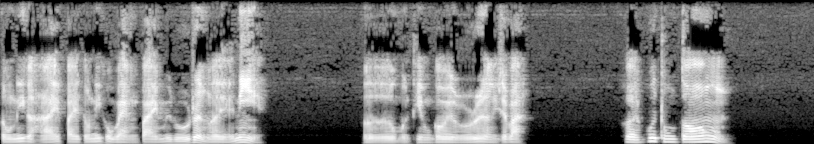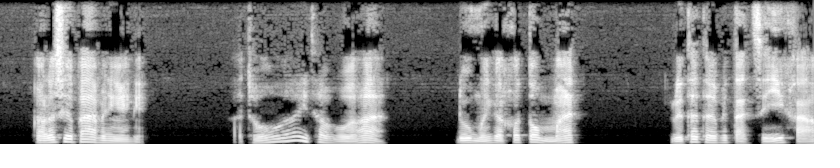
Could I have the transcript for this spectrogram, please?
ตรงนี้ก็หายไปตรงนี้ก็แหว่งไปไม่รู้เรื่องเลยนี่ เออบางทีมันก็ไม่รู้เรื่องใช่ปะเคยพูดตรงๆเอาแล้วเสื้อผ้าเป็นยังไงเนี่ยโถ่ถ้าหัวว่าดูเหมือนกับข้าวต้มมัด หรือถ้าเธอไปตัดสีขาว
